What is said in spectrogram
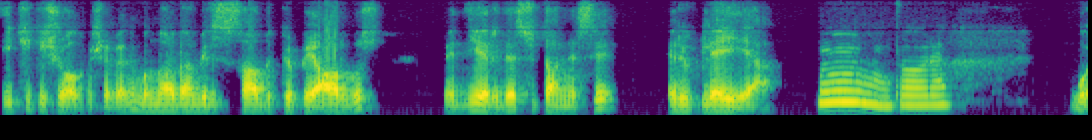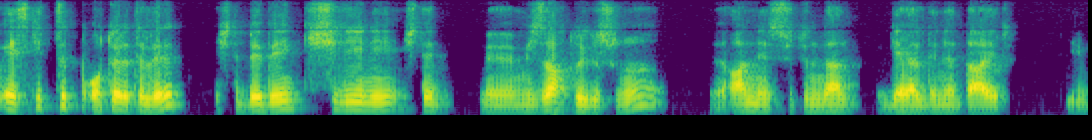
iki kişi olmuş efendim. Bunlardan birisi sadık köpeği Argus ve diğeri de süt annesi Erükleia. Hmm, doğru. Bu eski tıp otoriteleri işte bebeğin kişiliğini, işte e, mizah duygusunu e, anne sütünden geldiğine dair bir,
